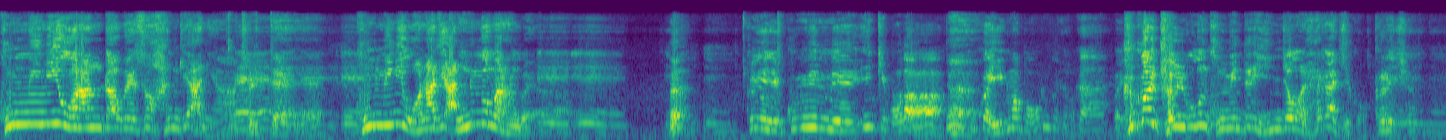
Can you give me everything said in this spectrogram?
국민이 원한다고 해서 한 게 아니야, 네, 절대. 네, 네. 국민이 원하지 않는 것만 한 거야. 예, 예, 예? 예. 그게 이제 국민의 인기보다 예. 국가 이익만 보는 거죠. 그러니까. 그걸 결국은 국민들이 인정을 해가지고, 그렇죠. 네, 네.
